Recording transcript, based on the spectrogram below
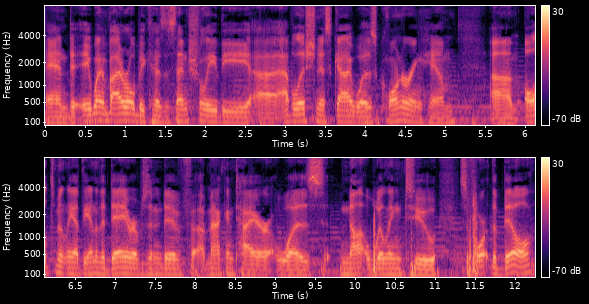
and it went viral because essentially the uh, abolitionist guy was cornering him. Um, ultimately, at the end of the day, Representative uh, McEntire was not willing to support the bill.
